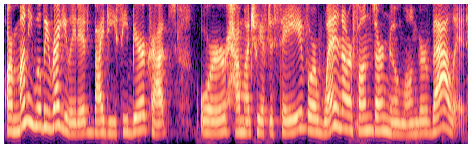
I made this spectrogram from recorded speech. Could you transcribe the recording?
our money will be regulated by DC bureaucrats, or how much we have to save, or when our funds are no longer valid.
